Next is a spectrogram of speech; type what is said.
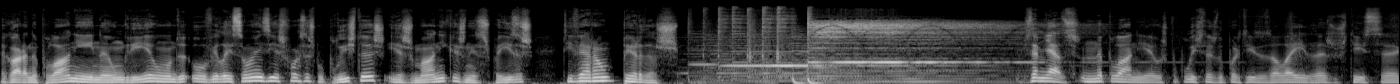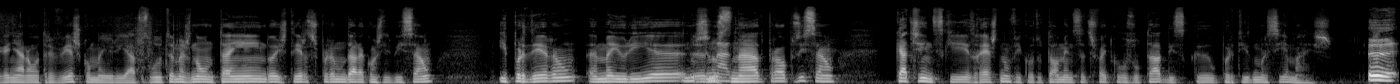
Agora na Polónia e na Hungria, onde houve eleições e as forças populistas e hegemónicas nesses países tiveram perdas. José Milhazes, na Polónia, os populistas do Partido da Lei e da Justiça ganharam outra vez, com maioria absoluta, mas não têm dois terços para mudar a Constituição e perderam a maioria no, no Senado. Senado. para a oposição. Kaczynski, de resto, não ficou totalmente satisfeito com o resultado, disse que o partido merecia mais. Uh,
